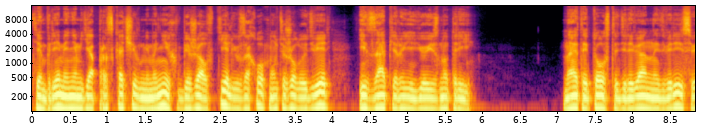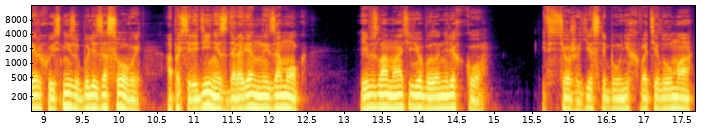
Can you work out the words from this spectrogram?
Тем временем я проскочил мимо них, вбежал в келью, захлопнул тяжелую дверь и запер ее изнутри. На этой толстой деревянной двери сверху и снизу были засовы, а посередине здоровенный замок, и взломать ее было нелегко. И все же, если бы у них хватило ума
